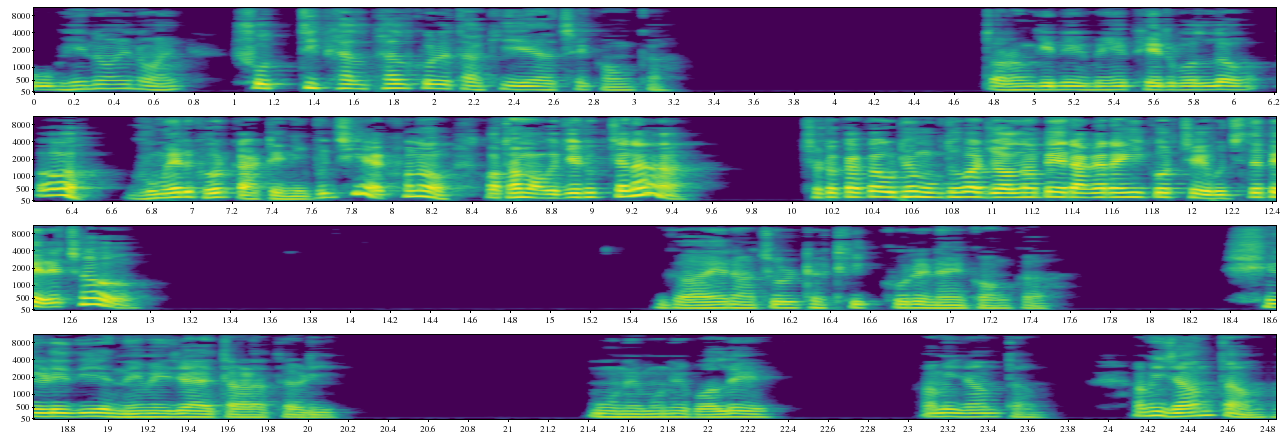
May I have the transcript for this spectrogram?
অভিনয় নয়, সত্যি ফ্যাল ফ্যাল করে তাকিয়ে আছে কঙ্কা। তরঙ্গিনীর মেয়ে ফের বলল ও ঘুমের ঘোর কাটেনি বুঝছি এখনও? কথা মগজে ঢুকছে না? ছোট কাকা উঠে মুগ্ধবার জল না পেয়ে রাগারাগি করছে, বুঝতে পেরেছ? গায়ের আঁচলটা ঠিক করে নেয় কঙ্কা। সিঁড়ি দিয়ে নেমে যায় তাড়াতাড়ি। মনে মনে বলে, আমি জানতাম আমি জানতাম,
